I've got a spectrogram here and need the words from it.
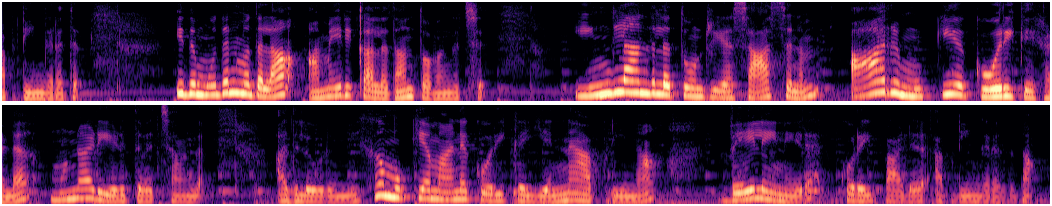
அப்படிங்கிறது. இது முதன் முதலாக அமெரிக்காவில் தான் துவங்குச்சு. இங்கிலாந்தில் தோன்றிய சாசனம் ஆறு முக்கிய கோரிக்கைகளை முன்னாடி எடுத்து வச்சாங்க. அதில் ஒரு மிக முக்கியமான கோரிக்கை என்ன அப்படின்னா வேலை நேர குறைபாடு அப்படிங்கிறது தான்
